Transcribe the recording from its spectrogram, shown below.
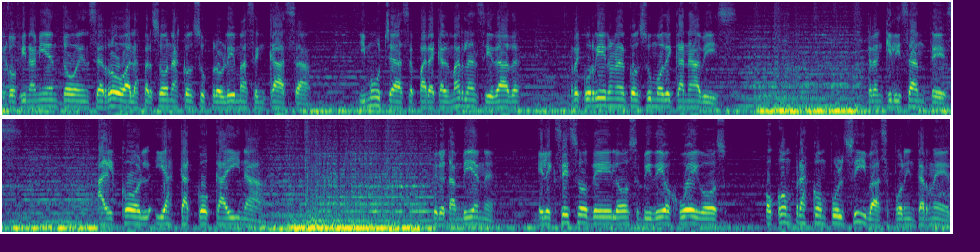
El confinamiento encerró a las personas con sus problemas en casa y muchas, para calmar la ansiedad, recurrieron al consumo de cannabis, tranquilizantes, alcohol y hasta cocaína. Pero también el exceso de los videojuegos o compras compulsivas por internet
